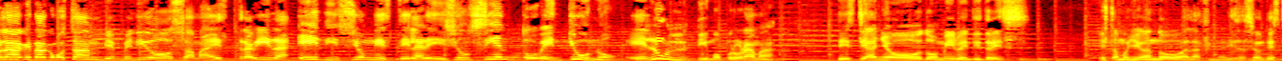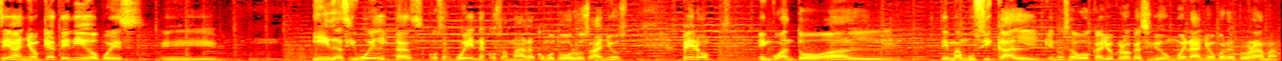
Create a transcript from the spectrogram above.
Hola, ¿qué tal? ¿Cómo están? Bienvenidos a Maestra Vida, edición estelar, edición 121, el último programa de este año 2023. Estamos llegando a la finalización de este año que ha tenido pues eh, idas y vueltas, cosas buenas, cosas malas, como todos los años. Pero en cuanto al tema musical que nos aboca, yo creo que ha sido un buen año para el programa.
